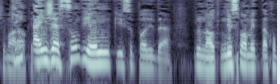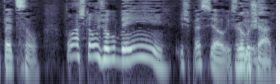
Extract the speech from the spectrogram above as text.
Que moral que a dá, né? injeção de ânimo que isso pode dar para o Náutico nesse momento da competição. Então acho que é um jogo bem especial. esse Jogo chave.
